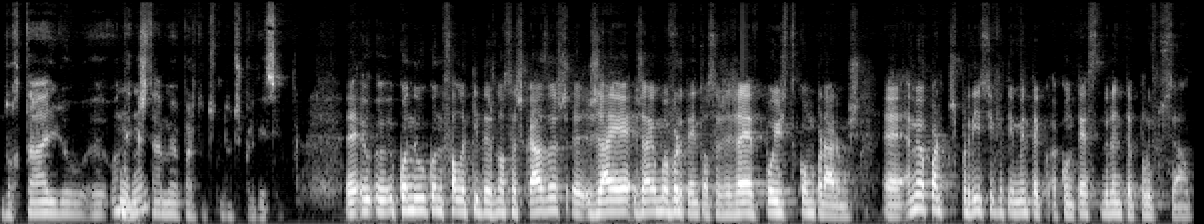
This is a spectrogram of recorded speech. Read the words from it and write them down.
do retalho? Onde uhum. é que uhum. está a maior parte do, do desperdício? Quando, quando falo aqui das nossas casas, já é, já é uma vertente, ou seja, já é depois de comprarmos. A maior parte do desperdício, efetivamente, acontece durante a produção.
